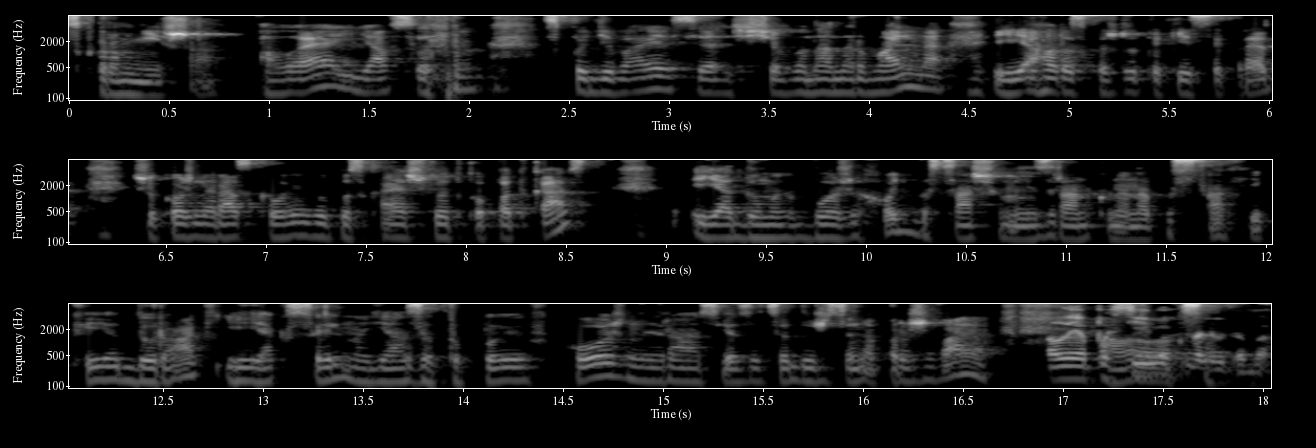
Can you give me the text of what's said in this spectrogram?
скромніша, але я все одно сподіваюся, що вона нормальна. І я розкажу такий секрет, що кожен раз, коли я випускаю швидко подкаст, я думаю, боже, хоч би Саша мені зранку не написав, який я дурак, і як сильно я затопив кожний раз. Я за це дуже сильно переживаю. Але я постійно хвалю тебе.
